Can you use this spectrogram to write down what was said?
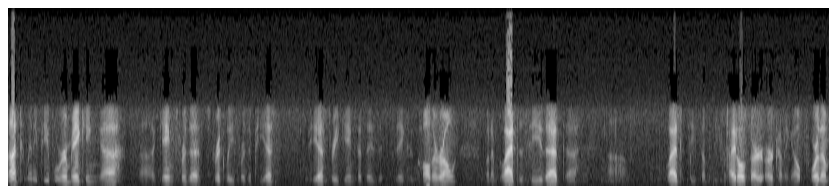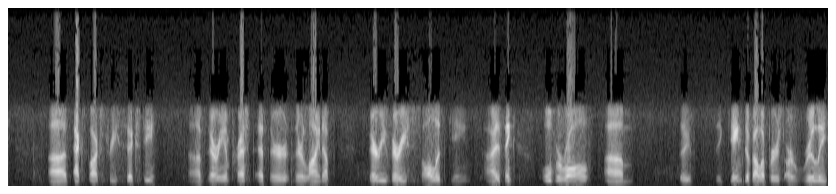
not too many people were making uh, uh, games for the strictly for the PS PS3 games that they they could call their own. But I'm glad to see that. Uh, glad to see some of these titles are, are coming out for them. Uh, Xbox 360, uh, very impressed at their their lineup. Very very solid games. I think overall um, the the game developers are really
